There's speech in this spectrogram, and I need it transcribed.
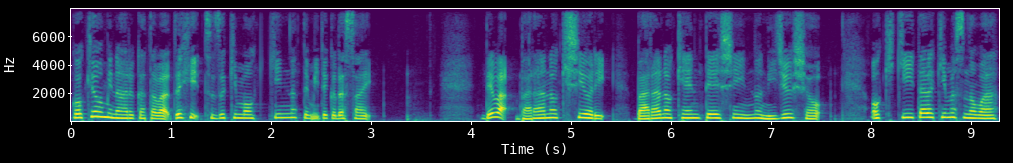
ご興味のある方はぜひ続きもお聞きになってみてください。では、バラの騎士より、バラの検定シーンの二重章。お聞きいただきますのは、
